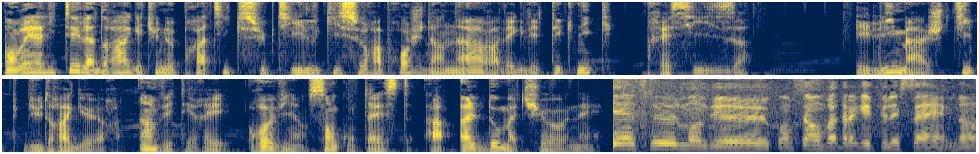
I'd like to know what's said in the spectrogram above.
En réalité, la drague est une pratique subtile qui se rapproche d'un art avec des techniques précises. Et l'image type du dragueur invétéré revient sans conteste à Aldo Maccione. Bien sûr, mon Dieu, comme ça on va draguer tous les cinq, non?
